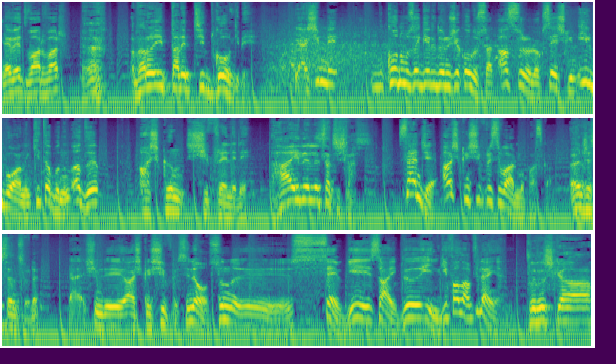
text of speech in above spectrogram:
Evet var var. Heh, varı iptal ettiği gol gibi. Ya şimdi bu konumuza geri dönecek olursak astrolog Seçkin İlboğa'nın kitabının adı Aşkın Şifreleri. Hayırlı satışlar. Sence aşkın şifresi var mı Pascal? Önce sen söyle. Yani şimdi aşkın şifresi ne olsun? Ee, sevgi, saygı, ilgi falan filan yani. Tırışka.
